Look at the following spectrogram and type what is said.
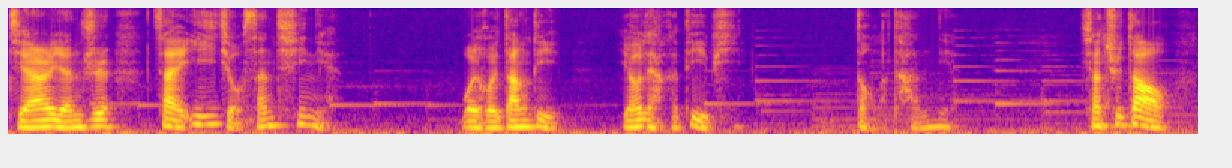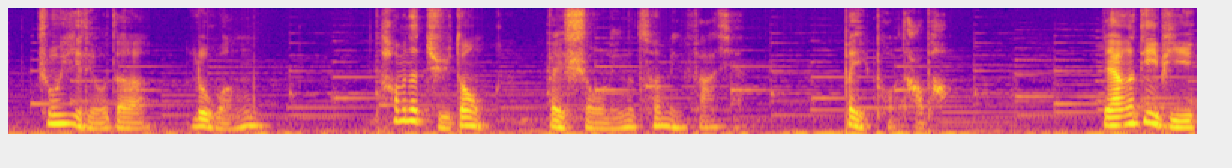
简而言之，在一九三七年，我回当地有两个地痞动了贪念，想去盗朱一流的鹿王墓，他们的举动被守灵的村民发现。被迫逃跑，两个地痞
